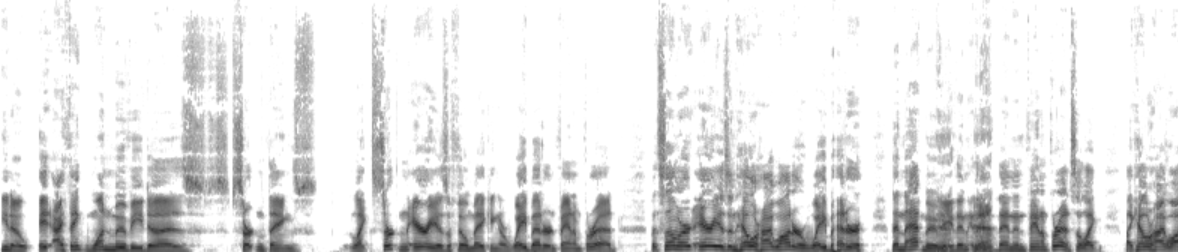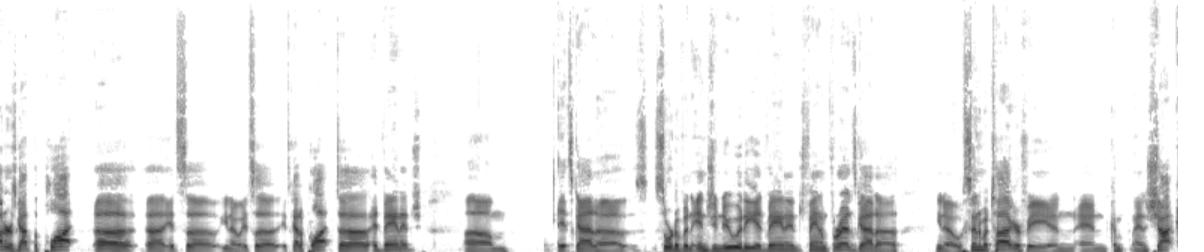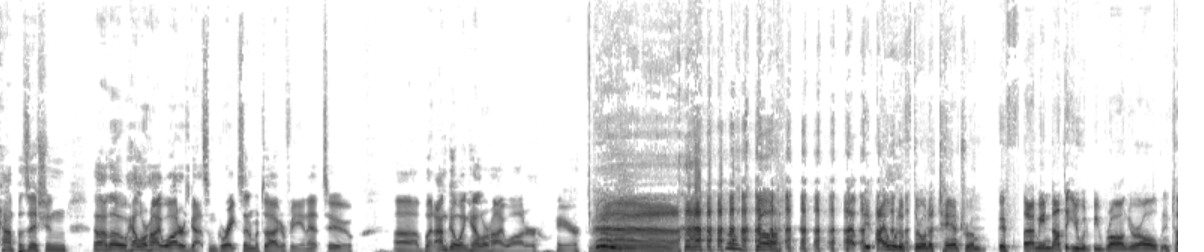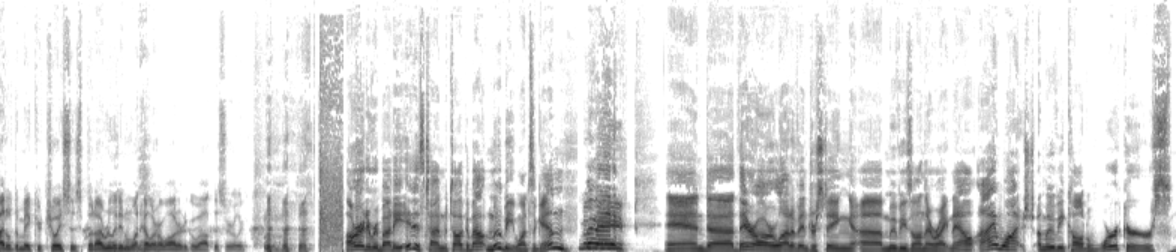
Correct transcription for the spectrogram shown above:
you know, it, I think one movie does certain things like certain areas of filmmaking are way better in Phantom Thread, but some are areas in Hell or High Water are way better than that movie Yeah, than, yeah. than than in Phantom Thread. So like like Hell or High Water's got the plot. Uh, uh, it's uh, you know, it's a it's got a plot uh, advantage. Um, it's got a sort of an ingenuity advantage. Phantom Thread's got a you know cinematography and and and shot composition. Although Hell or High Water's got some great cinematography in it too. Uh, but I'm going Hell or High Water here. Ah. God. I, I would have thrown a tantrum if I mean, not that you would be wrong. You're all entitled to make your choices, but I really didn't want Hell or High Water to go out this early. All right, everybody, it is time to talk about Mubi once again. Movie! And uh, there are a lot of interesting uh, movies on there right now. I watched a movie called Workers,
